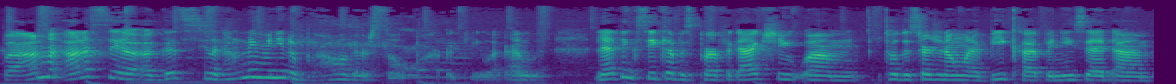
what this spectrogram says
But I'm honestly a, a, good C. Like I don't even need a bra. They're so perky. Like I and I think C cup is perfect. I actually um told the surgeon I want a B cup, and he said um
